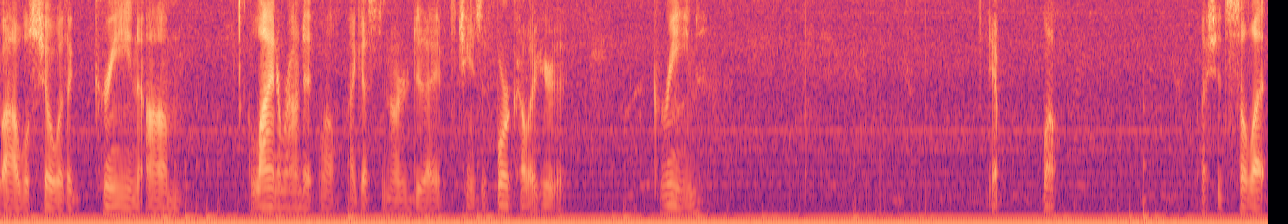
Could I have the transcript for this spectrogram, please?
Uh, will show with a green um, line around it. Well, I guess in order to do that, I have to change the fore color here to green. Yep. Well, I should select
